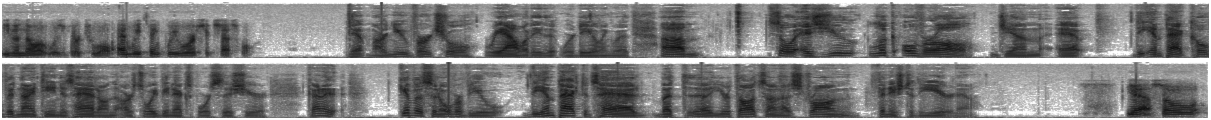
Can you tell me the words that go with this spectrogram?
even though it was virtual. And we think we were successful. Yep, our new virtual reality that we're dealing with. Um, so, as you look overall, Jim, at the impact COVID 19 has had on our soybean exports this year, kind of give us an overview, the impact it's had, but uh, your thoughts on a strong finish to the year now. Yeah, so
